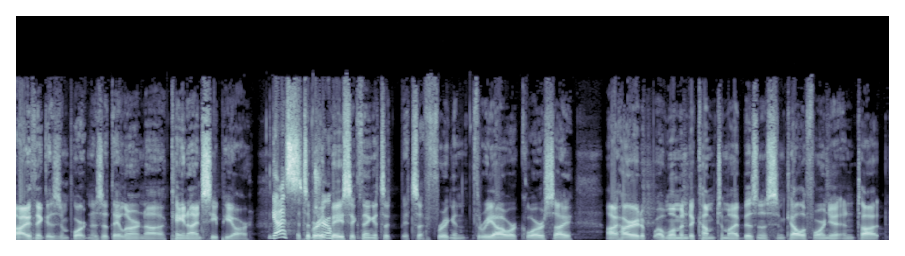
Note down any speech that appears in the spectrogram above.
I think is important is that they learn uh, canine CPR. Yes. It's a very true. basic thing. It's a it's a friggin' three hour course. I I hired a, a woman to come to my business in California and taught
